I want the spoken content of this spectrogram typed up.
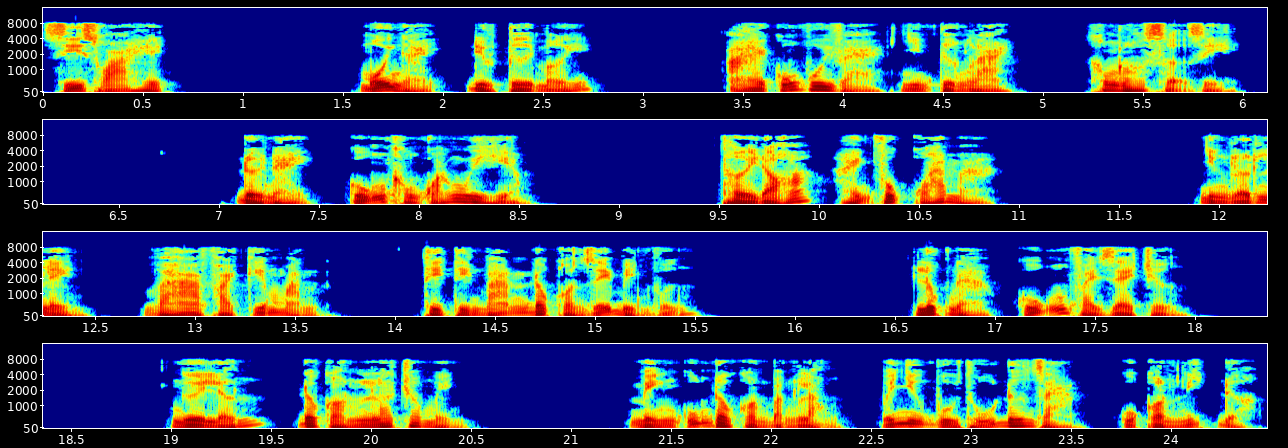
xí xóa hết. Mỗi ngày đều tươi mới. Ai cũng vui vẻ nhìn tương lai, không lo sợ gì. Đời này cũng không quá nguy hiểm. Thời đó hạnh phúc quá mà. Nhưng lớn lên và phải kiếm ăn thì tình bạn đâu còn dễ bền vững. Lúc nào cũng phải dè chừng. Người lớn đâu còn lo cho mình. Mình cũng đâu còn bằng lòng với những vui thú đơn giản của con nít được.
